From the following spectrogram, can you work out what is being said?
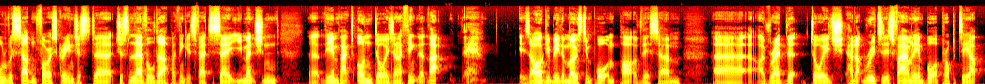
all of a sudden Forest Green just uh, just leveled up. I think it's fair to say. You mentioned uh, the impact on Doidge, and I think that that is arguably the most important part of this. Um, uh, I've read that Doidge had uprooted his family and bought a property up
